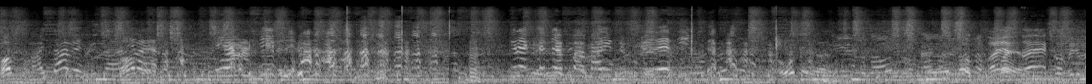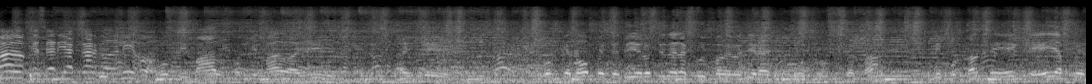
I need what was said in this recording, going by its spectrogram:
Vamos. Ahí está, ve. La saliva ya. Es horrible. ¿Crees que no es para más Confirmado que se haría cargo del hijo. Confirmado, confirmado ahí. ahí sí. Porque no, pues niño no tiene la culpa de venir a este mundo, ¿verdad? Lo importante es que ella pues,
